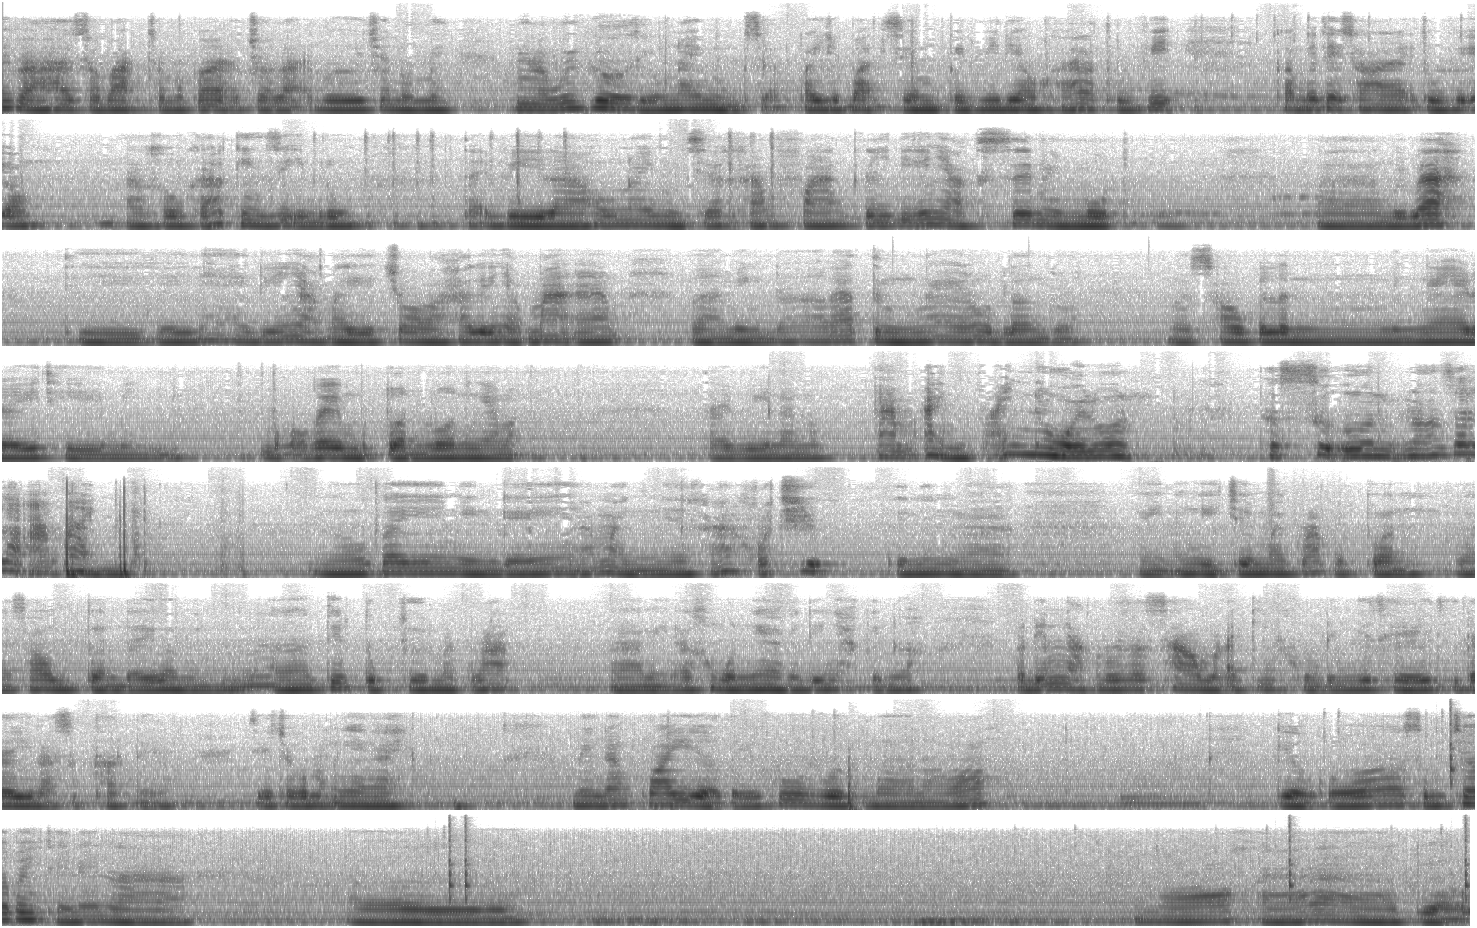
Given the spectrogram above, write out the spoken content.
và hai chào bạn, chào mừng các bạn trở lại với channel mình. Mình là Winger thì hôm nay mình sẽ quay cho bạn xem một cái video khá là thú vị. Các bạn biết tại sao lại thú vị không? À không khá kinh dị mà đúng. Tại vì là hôm nay mình sẽ khám phá cái đĩa nhạc C11 và 13 Thì cái đĩa nhạc này cho hai đĩa nhạc ma ám Và mình đã, đã từng nghe một lần rồi. Và sau cái lần mình nghe đấy thì mình bỏ game một tuần luôn anh em ạ. Tại vì là nó ám ảnh vãi nồi luôn thật sự nó rất là ám ảnh. Nó gây mình cái ám ảnh khá khó chịu. Thế nên là mình đã nghỉ chơi Minecraft một tuần. Và sau một tuần đấy mà mình đã tiếp tục chơi Minecraft. Và mình đã không còn nghe cái tiếng nhạc đấy nữa. Và tiếng nhạc nó ra sao mà lại kinh khủng đến như thế thì đây là sự thật để sẽ cho các bạn nghe ngay. Mình đang quay ở cái khu vực mà nó kiểu có sấm chớp ấy. Thế nên là uh, nó khá là, kiểu,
